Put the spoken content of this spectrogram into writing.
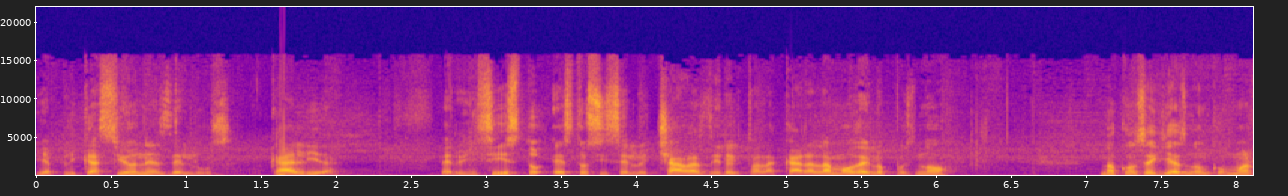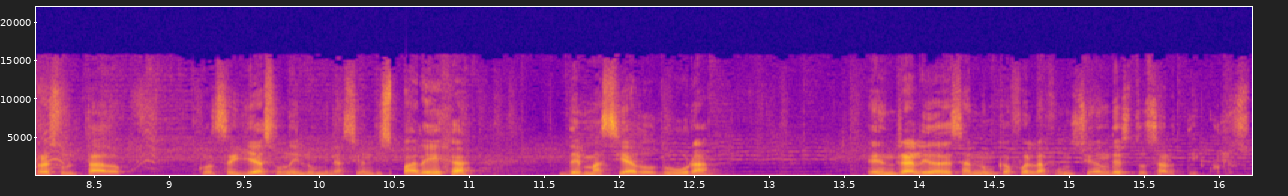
y aplicaciones de luz cálida. Pero insisto, esto si se lo echabas directo a la cara a la modelo, pues no. No conseguías nunca un buen resultado. Conseguías una iluminación dispareja, demasiado dura, en realidad esa nunca fue la función de estos artículos.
